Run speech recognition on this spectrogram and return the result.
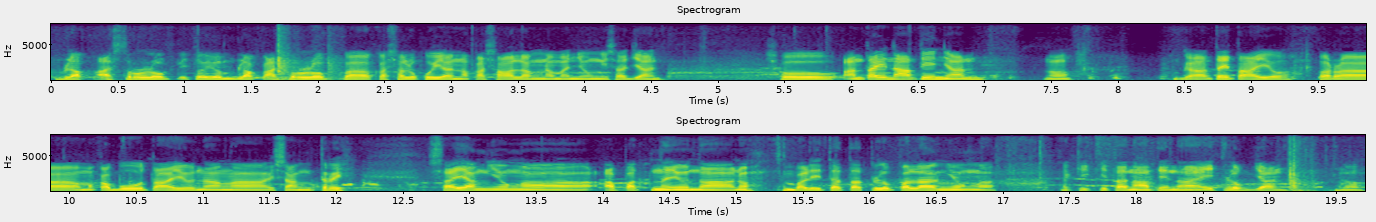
Black Astrolop. Ito yung Black Astrolop. ka- Kasalukuyan nakasalang naman yung isa dyan. So, antayin natin yan. No? Gatay tayo para makabuo tayo ng ah, isang tray. Sayang yung ah, apat na yun na ano, balita tatlo pa lang yung ah, nakikita natin na itlog diyan, no.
